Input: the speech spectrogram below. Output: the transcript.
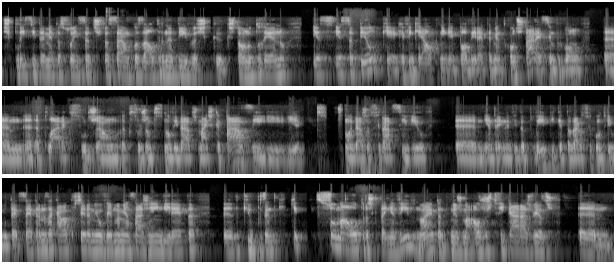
explicitamente a sua insatisfação com as alternativas que, que estão no terreno, esse, esse apelo, que é, que, enfim, que é algo que ninguém pode diretamente contestar, é sempre bom um, apelar a que, surjam, a que surjam personalidades mais capazes e, e, e personalidades da sociedade civil uh, entrem na vida política para dar o seu contributo, etc. Mas acaba por ser, a meu ver, uma mensagem indireta uh, de que o presente que, que, soma a outras que tem havido, não é? Portanto, mesmo ao justificar às vezes um,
